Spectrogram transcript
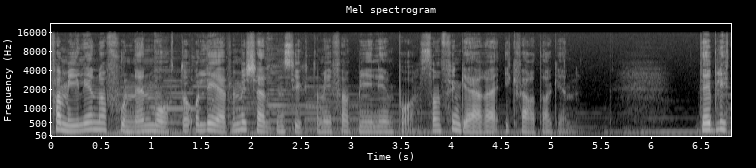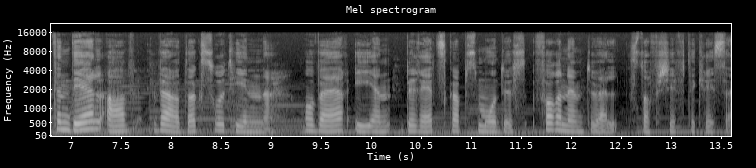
Familien har funnet en måte å leve med sjelden sykdom i familien på som fungerer i hverdagen. Det er blitt en del av hverdagsrutinene å være i en beredskapsmodus for en eventuell stoffskiftekrise.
